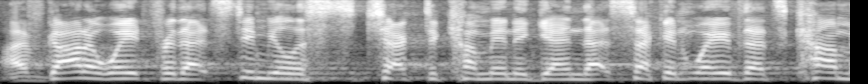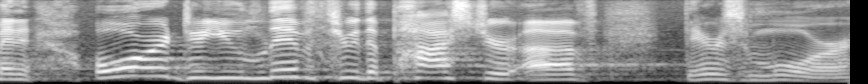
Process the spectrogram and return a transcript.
I've got to wait for that stimulus check to come in again, that second wave that's coming? Or do you live through the posture of, there's more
